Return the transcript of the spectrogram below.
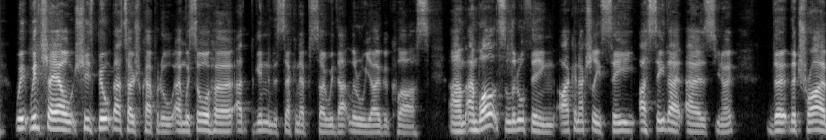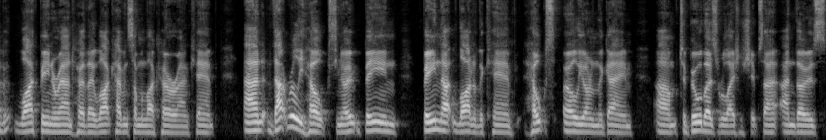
with, with Shael, she's built that social capital, and we saw her at the beginning of the second episode with that little yoga class. Um, and while it's a little thing, I can actually see I see that as you know the the tribe like being around her. They like having someone like her around camp, and that really helps. You know, being being that light of the camp helps early on in the game um, to build those relationships and, and those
